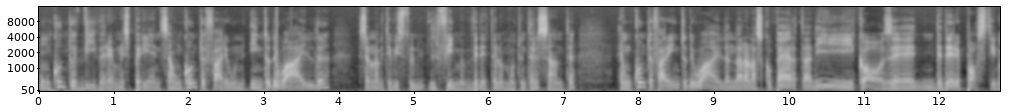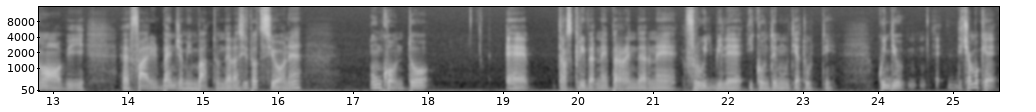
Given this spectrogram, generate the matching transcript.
un conto è vivere un'esperienza, un conto è fare un Into the Wild, se non avete visto il, il film vedetelo, è molto interessante, è un conto è fare Into the Wild, andare alla scoperta di cose, vedere posti nuovi, eh, fare il Benjamin Button della situazione, un conto è trascriverne per renderne fruibile i contenuti a tutti. Quindi eh, diciamo che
